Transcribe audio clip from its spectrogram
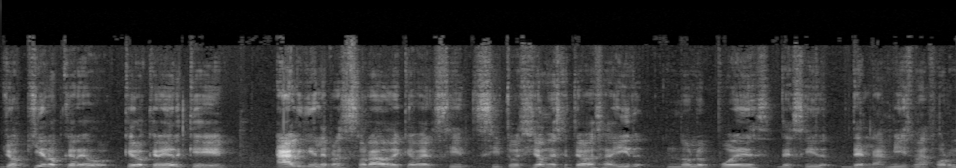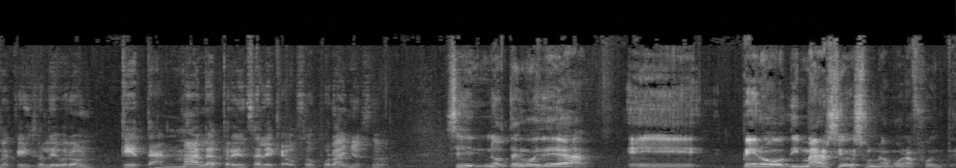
yo quiero, creo, quiero creer que alguien le habrá asesorado de que, a ver, si, si tu decisión es que te vas a ir, no lo puedes decir de la misma forma que hizo LeBron, que tan mala prensa le causó por años, ¿no? Sí, no tengo idea, eh, pero Di Marzio es una buena fuente,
